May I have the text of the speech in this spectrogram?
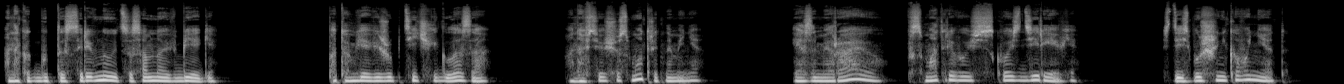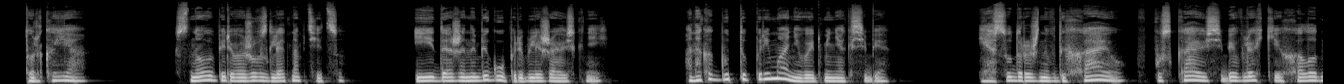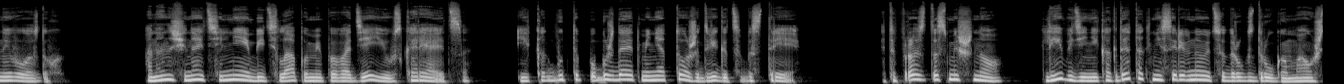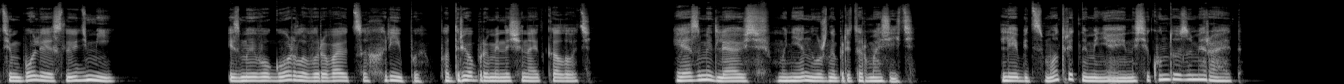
Она как будто соревнуется со мной в беге. Потом я вижу птичьи глаза. Она все еще смотрит на меня. Я замираю, всматриваюсь сквозь деревья. Здесь больше никого нет. Только я. Снова перевожу взгляд на птицу. И даже на бегу приближаюсь к ней. Она как будто приманивает меня к себе. Я судорожно вдыхаю, впускаю себе в легкий холодный воздух. Она начинает сильнее бить лапами по воде и ускоряется, и как будто побуждает меня тоже двигаться быстрее. Это просто смешно. Лебеди никогда так не соревнуются друг с другом, а уж тем более с людьми. Из моего горла вырываются хрипы, под ребрами начинает колоть. Я замедляюсь, мне нужно притормозить. Лебедь смотрит на меня и на секунду замирает.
